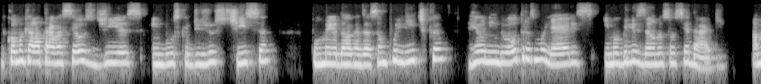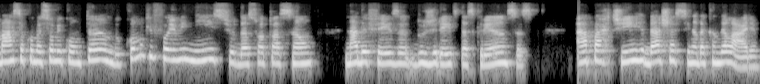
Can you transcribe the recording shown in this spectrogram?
e como que ela trava seus dias em busca de justiça por meio da organização política, reunindo outras mulheres e mobilizando a sociedade. A Márcia começou me contando como que foi o início da sua atuação na defesa dos direitos das crianças a partir da chacina da Candelária.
